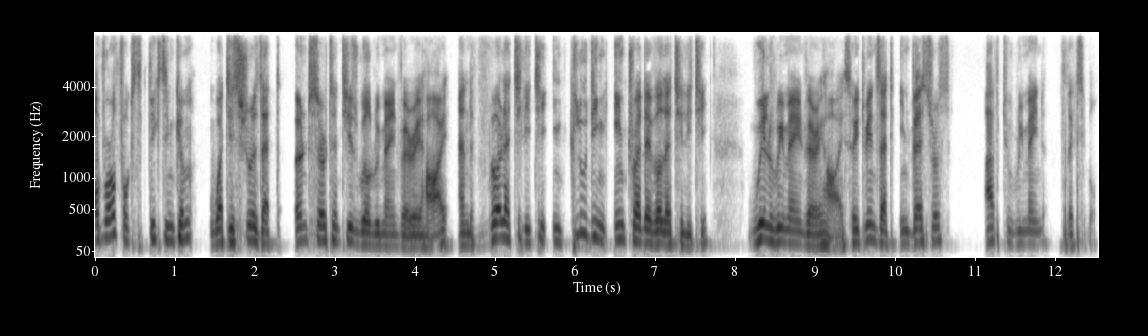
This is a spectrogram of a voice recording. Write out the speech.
Overall, for fixed income, what is sure is that uncertainties will remain very high and volatility, including intraday volatility, will remain very high. So it means that investors have to remain flexible.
